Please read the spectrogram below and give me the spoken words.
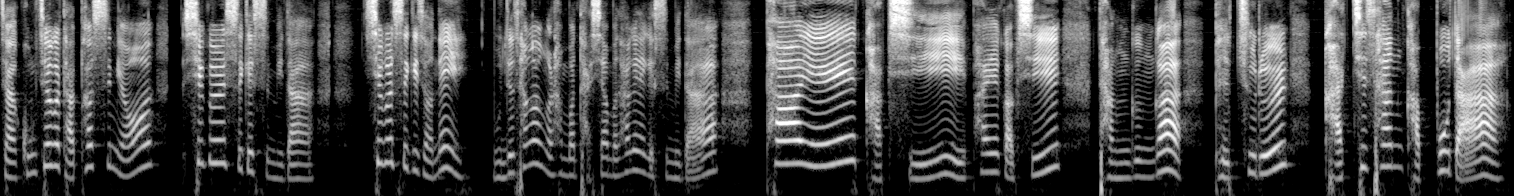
자, 공책을 다 폈으면 식을 쓰겠습니다. 식을 쓰기 전에 문제 상황을 한번 다시 한번 확인하겠습니다. 파의 값이 파의 값이 당근과 배추를 같이 산 값보다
